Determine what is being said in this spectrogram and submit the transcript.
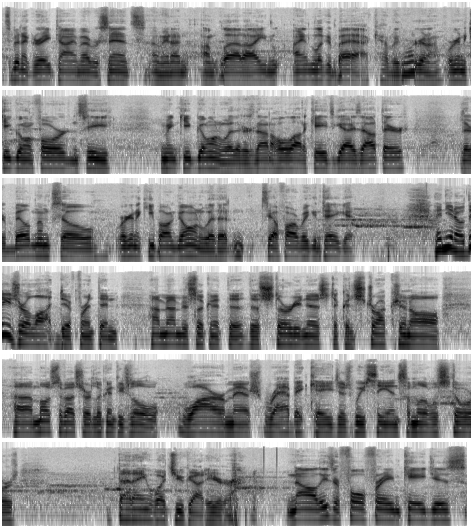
it's been a great time ever since. I mean, I'm, I'm glad I ain't, I ain't looking back. I mean, we're gonna we're gonna keep going forward and see. I mean, keep going with it. There's not a whole lot of cage guys out there they're building them, so we're going to keep on going with it and see how far we can take it. And you know, these are a lot different than I mean, I'm just looking at the, the sturdiness, the construction. All uh, most of us are looking at these little wire mesh rabbit cages we see in some little stores. That ain't what you got here. no, these are full frame cages.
